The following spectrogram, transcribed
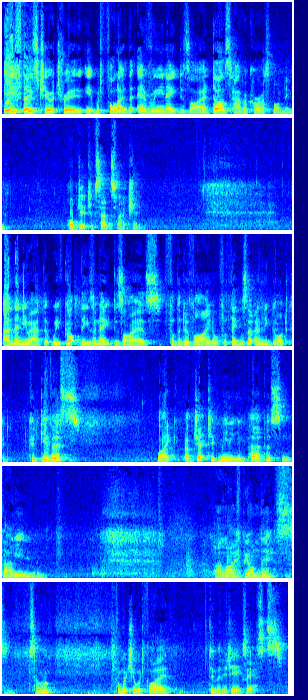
If those two are true, it would follow that every innate desire does have a corresponding object of satisfaction. And then you add that we've got these innate desires for the divine or for things that only God could could give us, like objective meaning and purpose and value and a life beyond this and so on, from which it would follow divinity exists.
